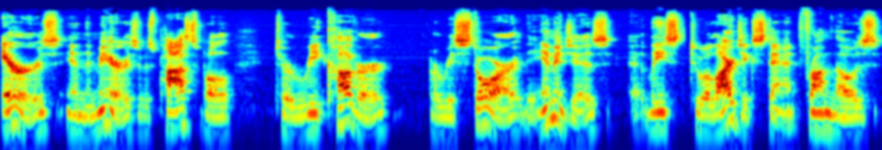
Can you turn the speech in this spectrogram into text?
errors in the mirrors, it was possible to recover restore the images, at least to a large extent, from those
